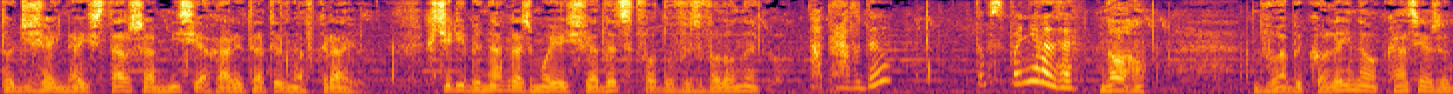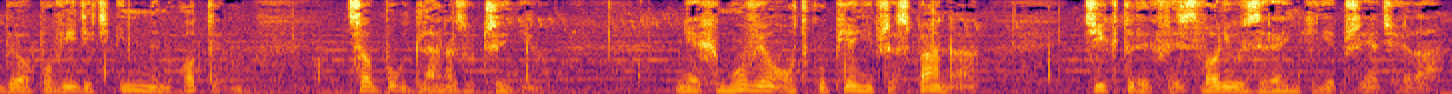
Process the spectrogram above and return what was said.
To dzisiaj najstarsza misja charytatywna w kraju. Chcieliby nagrać moje świadectwo do wyzwolonego. Naprawdę? To wspaniale. No, byłaby kolejna okazja, żeby opowiedzieć innym o tym, co Bóg dla nas uczynił. Niech mówią odkupieni przez Pana, ci, których wyzwolił z ręki nieprzyjaciela.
